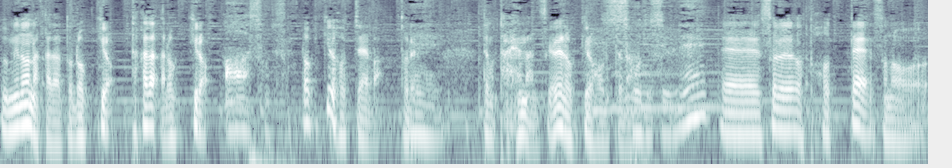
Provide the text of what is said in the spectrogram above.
海の中だと6キロたかだか6キロ。ああそうですか、6キロ掘っちゃえば取れる、えでも大変なんですけどね6キロ掘るっていうのは。そうですよね。でそれを掘ってその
